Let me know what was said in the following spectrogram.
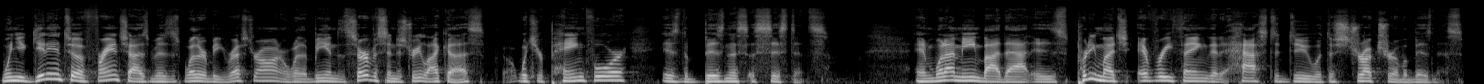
when you get into a franchise business, whether it be restaurant or whether it be in the service industry like us, what you're paying for is the business assistance. And what I mean by that is pretty much everything that it has to do with the structure of a business.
